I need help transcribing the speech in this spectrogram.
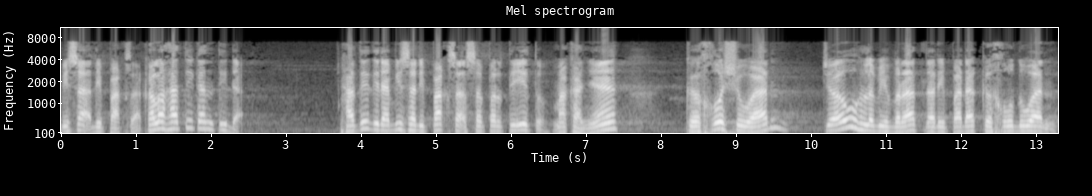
bisa dipaksa. Kalau hati kan tidak. Hati tidak bisa dipaksa seperti itu. Makanya kekhusyuan jauh lebih berat daripada kekhuduan.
